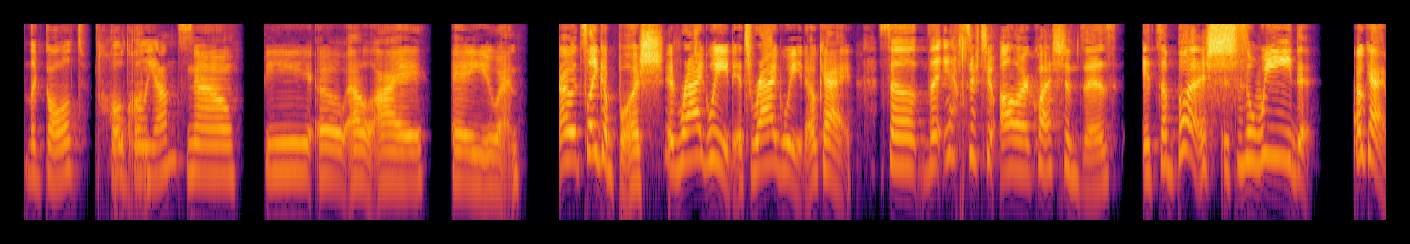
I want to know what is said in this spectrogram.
The gold, gold bullions. No, B O L I A U N. Oh, it's like a bush. It ragweed. It's ragweed. Okay, So the answer to all our questions is it's a bush. this is a weed. Okay,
